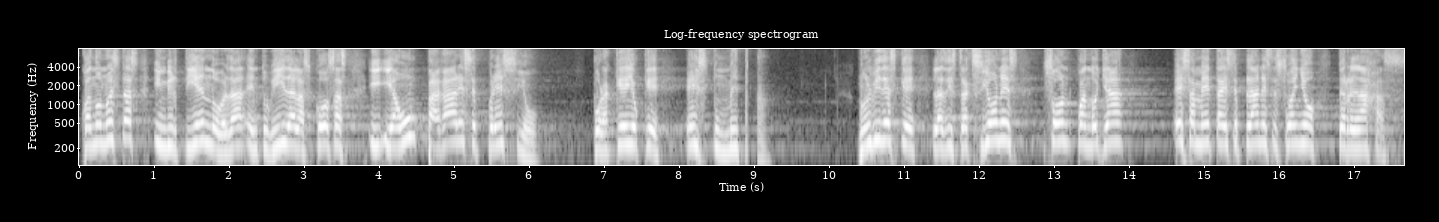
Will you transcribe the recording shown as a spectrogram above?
cuando no estás invirtiendo, ¿verdad? En tu vida las cosas y, y aún pagar ese precio por aquello que es tu meta. No olvides que las distracciones son cuando ya esa meta, ese plan, ese sueño te relajas.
